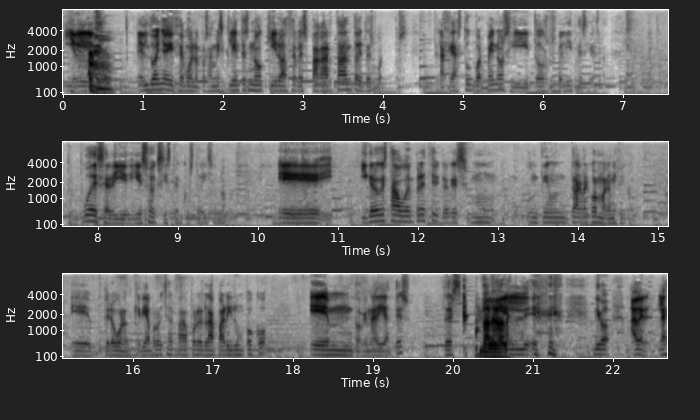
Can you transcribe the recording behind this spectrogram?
Y el, el, dueño dice, bueno, pues a mis clientes no quiero hacerles pagar tanto, entonces, bueno, pues te la quedas tú por menos y todos felices y ya está. Puede ser, y, eso existe en Constellation, ¿no? Eh, y, creo que está a buen precio y creo que es un, tiene un track record magnífico. Eh, pero bueno, quería aprovechar para ponerla a parir un poco, em, porque nadie hace eso. Entonces, dale, dale. digo, a ver, la,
